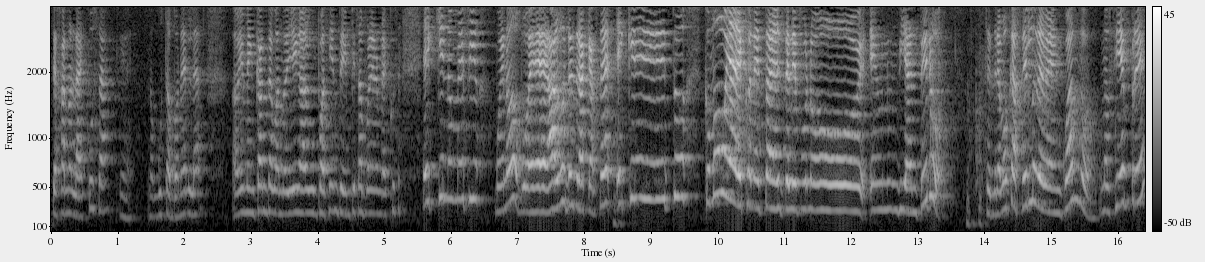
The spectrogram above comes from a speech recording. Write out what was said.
dejarnos las excusas, que nos gusta ponerlas. A mí me encanta cuando llega algún paciente y empieza a ponerme excusas. Es que no me fío. Bueno, pues algo tendrás que hacer. Es que esto, ¿cómo voy a desconectar el teléfono en un día entero? Tendremos que hacerlo de vez en cuando. No siempre,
